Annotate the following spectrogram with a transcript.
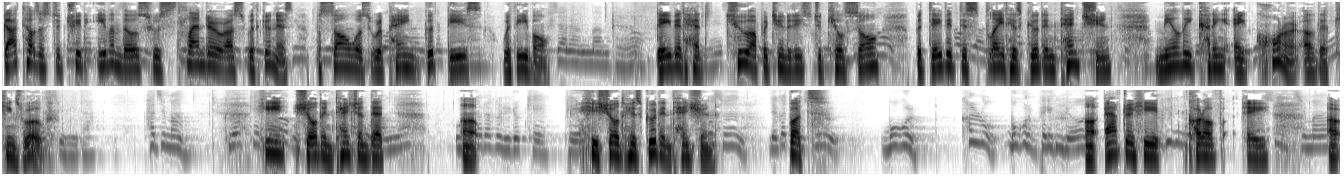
God tells us to treat even those who slander us with goodness, but Saul was repaying good deeds with evil. David had two opportunities to kill Saul, but David displayed his good intention, merely cutting a corner of the king's robe. He showed intention that uh, he showed his good intention, but uh, after he cut off a uh,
